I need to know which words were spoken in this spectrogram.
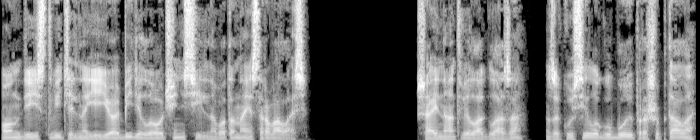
Он действительно ее обидел и очень сильно, вот она и сорвалась. Шайна отвела глаза, закусила губу и прошептала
